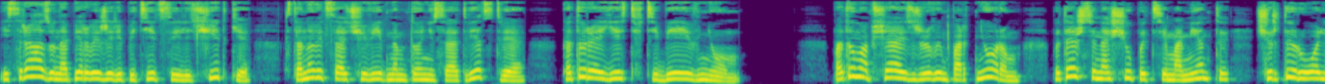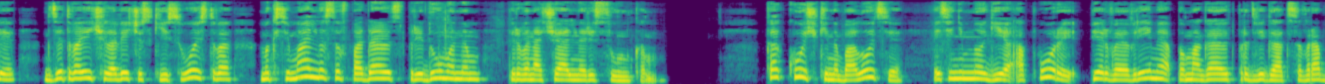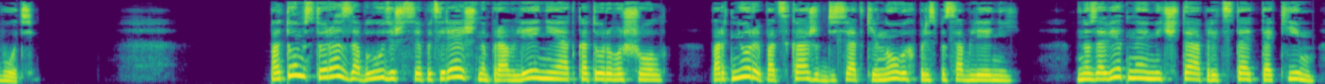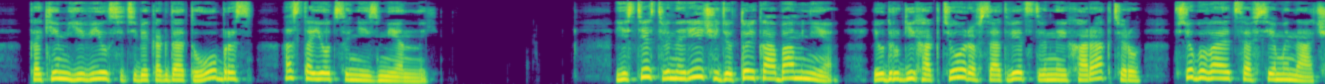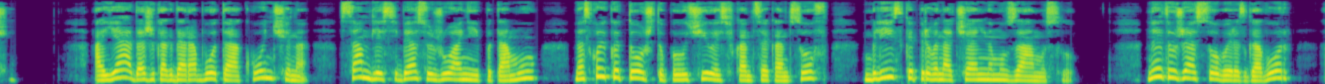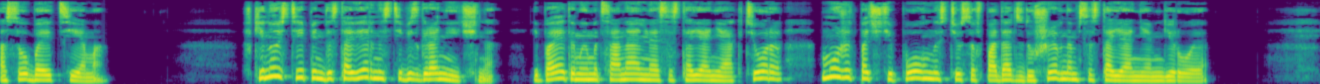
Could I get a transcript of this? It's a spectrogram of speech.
И сразу на первой же репетиции или читке становится очевидным то несоответствие, которое есть в тебе и в нем. Потом, общаясь с живым партнером, пытаешься нащупать те моменты, черты роли, где твои человеческие свойства максимально совпадают с придуманным первоначально рисунком. Как кочки на болоте, эти немногие опоры первое время помогают продвигаться в работе. Потом сто раз заблудишься, потеряешь направление, от которого шел, партнеры подскажут десятки новых приспособлений, но заветная мечта предстать таким, каким явился тебе когда-то образ, остается неизменной. Естественно, речь идет только обо мне, и у других актеров, соответственно их характеру, все бывает совсем иначе. А я, даже когда работа окончена, сам для себя сужу о ней потому, насколько то, что получилось в конце концов, близко первоначальному замыслу. Но это уже особый разговор, особая тема. В кино степень достоверности безгранична, и поэтому эмоциональное состояние актера может почти полностью совпадать с душевным состоянием героя.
